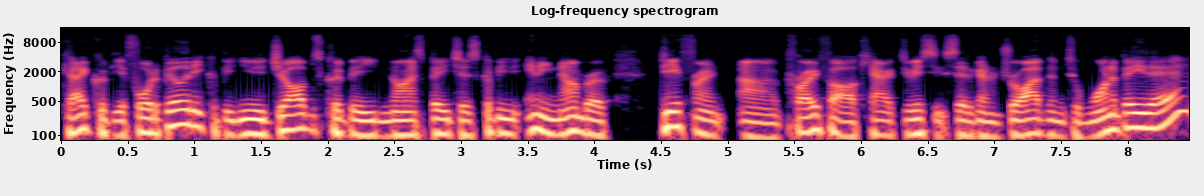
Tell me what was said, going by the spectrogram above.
Okay, could be affordability, could be new jobs, could be nice beaches, could be any number of different uh, profile characteristics that are going to drive them to want to be there.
